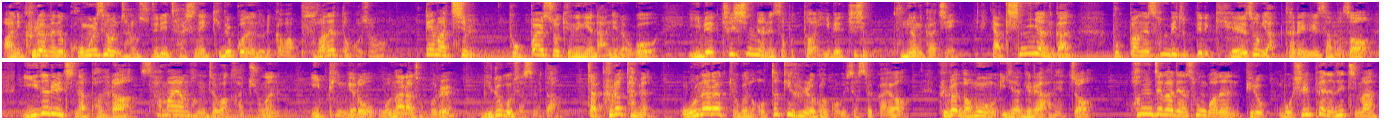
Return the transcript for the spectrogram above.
아니 그러면은 공을 세운 장수들이 자신의 기득권을 노릴까봐 불안했던 거죠. 때마침 독발수 기능의 난이라고 270년에서부터 279년까지 약 10년간 북방의 선비족들이 계속 약탈을 일삼아서 이들을 진압하느라 사마염 황제와 가충은 이 핑계로 오나라 정보를 미루고 있었습니다. 자 그렇다면 오나라 쪽은 어떻게 흘러가고 있었을까요? 그건 너무 이야기를 안 했죠. 황제가 된 송권은 비록 뭐 실패는 했지만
